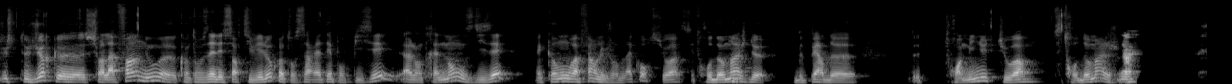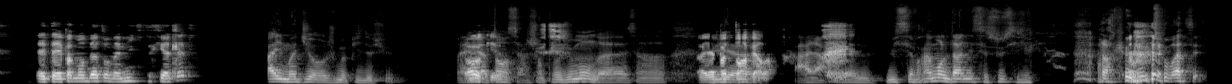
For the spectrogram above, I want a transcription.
je te jure que sur la fin nous euh, quand on faisait les sorties vélo, quand on s'arrêtait pour pisser à l'entraînement, on se disait mais comment on va faire le jour de la course, tu vois? C'est trop dommage de de perdre de, de 3 minutes, tu vois? C'est trop dommage. Ouais. Et t'avais pas demandé à ton ami qui était athlète Ah, il m'a dit oh, je me pisse dessus. Ah, attends, c'est un champion du monde. Euh, un... Ah, il n'y a pas de temps à euh, perdre. Alors, euh, lui, c'est vraiment le dernier ses soucis. Lui. Alors que nous, tu vois, c'est.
